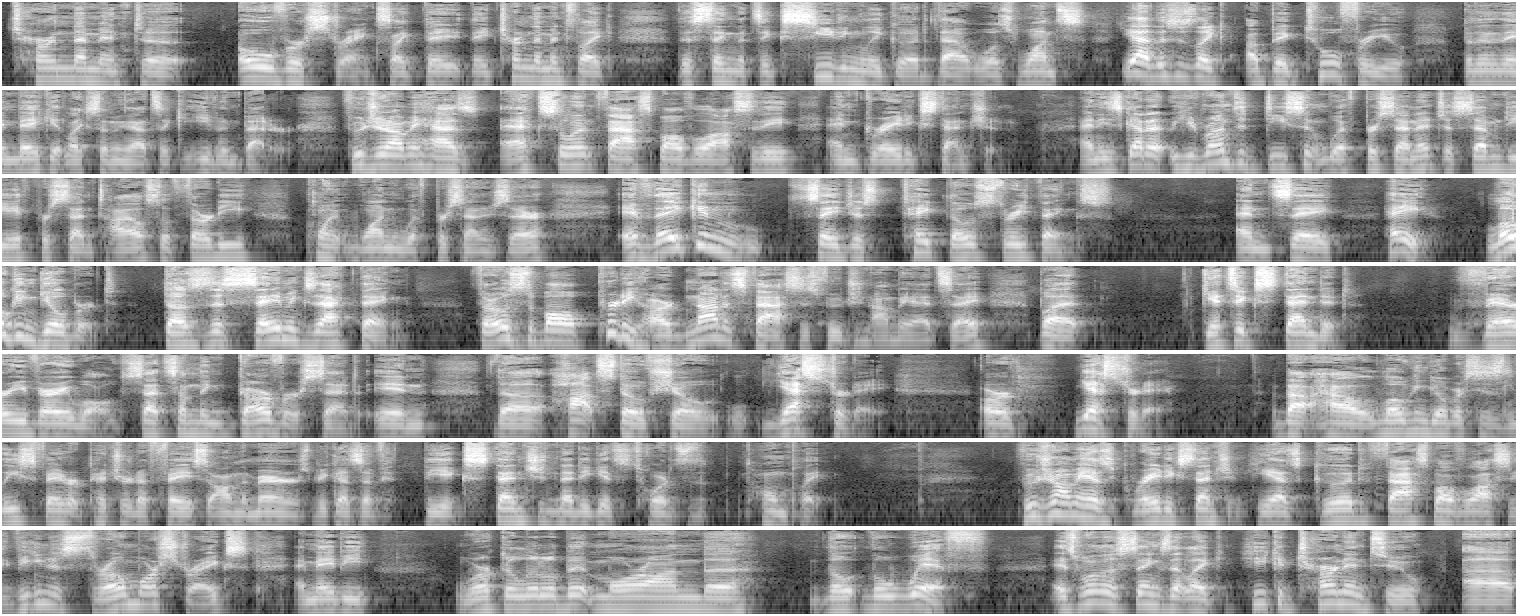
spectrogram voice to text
turn them into over strengths. Like they they turn them into like this thing that's exceedingly good that was once yeah, this is like a big tool for you, but then they make it like something that's like even better. Fujinami has excellent fastball velocity and great extension. And he's got a he runs a decent whiff percentage, a 78th percentile, so 30.1 whiff percentage there. If they can say just take those three things and say, "Hey, Logan Gilbert does this same exact thing. Throws the ball pretty hard, not as fast as Fujinami, I'd say, but gets extended very, very well. So that's something Garver said in the Hot Stove show yesterday, or yesterday, about how Logan Gilbert's his least favorite pitcher to face on the Mariners because of the extension that he gets towards the home plate. Fujinami has great extension. He has good fastball velocity. If he can just throw more strikes and maybe work a little bit more on the the, the whiff, it's one of those things that like he could turn into uh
